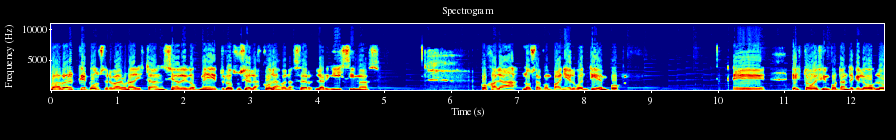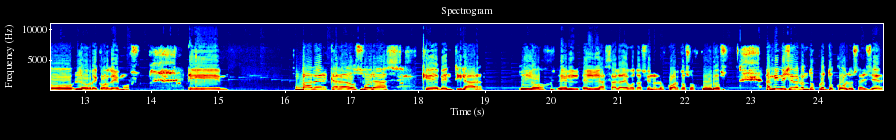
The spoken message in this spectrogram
va a haber que conservar una distancia de dos metros, o sea, las colas van a ser larguísimas. Ojalá nos acompañe el buen tiempo. Eh, esto es importante que lo, recordemos. Eh, va a haber cada dos horas que ventilar los, la sala de votación en los cuartos oscuros. A mí me llegaron dos protocolos ayer,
